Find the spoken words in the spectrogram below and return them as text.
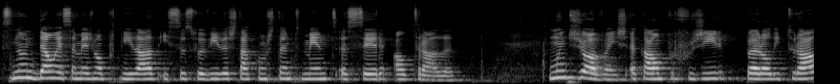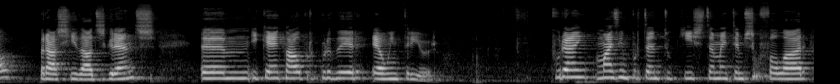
se não lhe dão essa mesma oportunidade e se a sua vida está constantemente a ser alterada? Muitos jovens acabam por fugir para o litoral, para as cidades grandes, um, e quem acaba por perder é o interior. Porém, mais importante do que isto, também temos que falar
